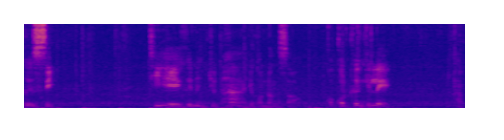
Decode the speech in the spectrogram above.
คือ 10 ta คือ 1.5 ยกกำลังสองก็กดเครื่องคิดเลขครับ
